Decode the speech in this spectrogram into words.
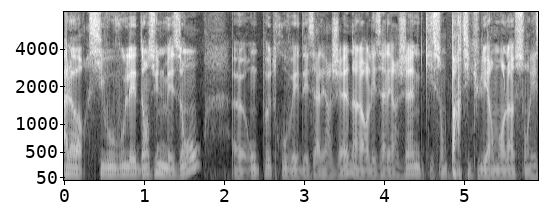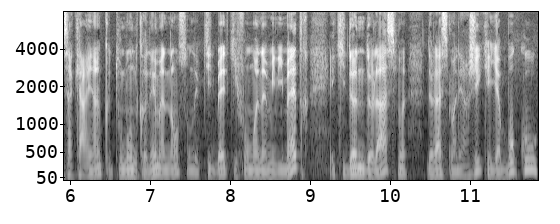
Alors, si vous voulez, dans une maison, euh, on peut trouver des allergènes. Alors, les allergènes qui sont particulièrement là sont les acariens, que tout le monde connaît maintenant. Ce sont des petites bêtes qui font moins d'un millimètre et qui donnent de l'asthme, de l'asthme allergique. Et il y a beaucoup,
